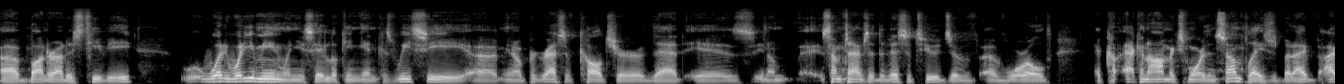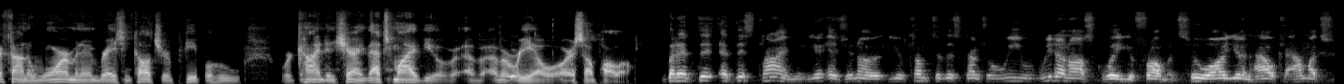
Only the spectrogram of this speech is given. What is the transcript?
uh, TV. What what do you mean when you say looking in? Because we see uh, you know progressive culture that is you know sometimes at the vicissitudes of of world economics more than some places, but I've I've found a warm and embracing culture of people who were kind and sharing. That's my view of, of, of a Rio or a Sao Paulo. But at, the, at this time, you, as you know, you come to this country. We we don't ask where you're from. It's who are you and how how much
